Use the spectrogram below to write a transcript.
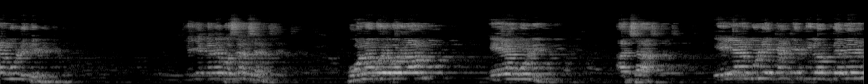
আঙুলে দেবে যে যেখানে বসে আছেন কোন আঙুলে বললাম? এই আঙুলে। আচ্ছা এই আঙুলে কাকে তিলক দেবেন?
